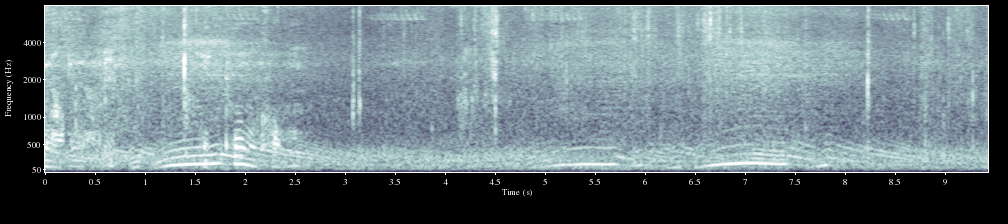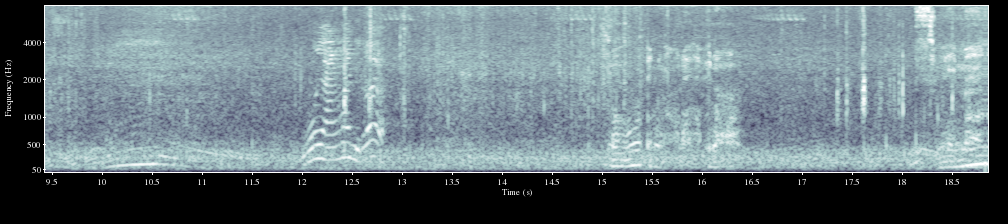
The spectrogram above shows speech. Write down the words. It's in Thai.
เป็นเงาเป็นเงาเลยเห็ดพึ่งขมหมูยางมาอยู่แล้วโอ้เป็นเงาเลยครับพี่น้องสวยมาก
